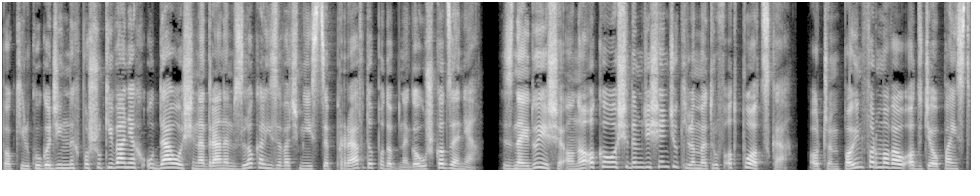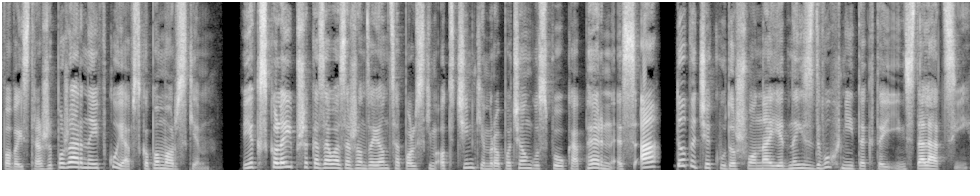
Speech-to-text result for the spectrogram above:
Po kilkugodzinnych poszukiwaniach udało się nad ranem zlokalizować miejsce prawdopodobnego uszkodzenia. Znajduje się ono około 70 km od Płocka, o czym poinformował oddział Państwowej Straży Pożarnej w Kujawsko-Pomorskiem. Jak z kolei przekazała zarządzająca polskim odcinkiem ropociągu spółka Pern SA, do wycieku doszło na jednej z dwóch nitek tej instalacji.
